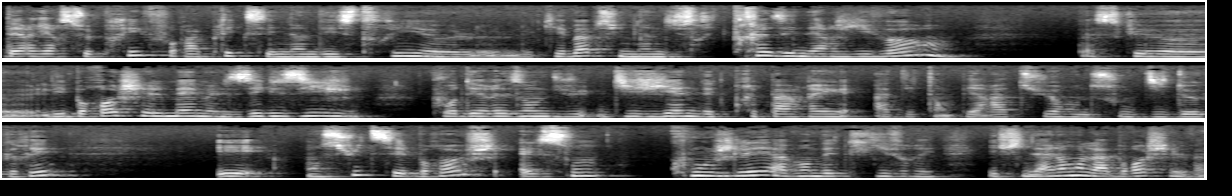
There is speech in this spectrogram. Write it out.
Derrière ce prix, il faut rappeler que c'est une industrie, euh, le, kebab, c'est une industrie très énergivore, parce que euh, les broches elles-mêmes, elles exigent, pour des raisons d'hygiène, d'être préparées à des températures en dessous de 10 degrés. Et ensuite, ces broches, elles sont congelées avant d'être livrées. Et finalement, la broche, elle va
